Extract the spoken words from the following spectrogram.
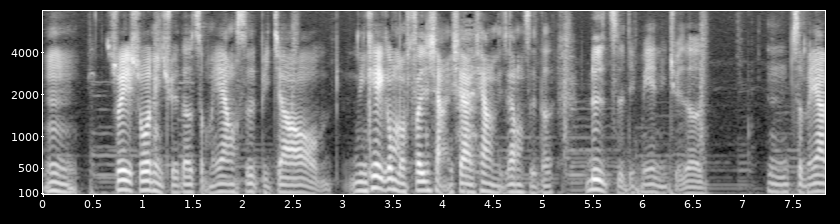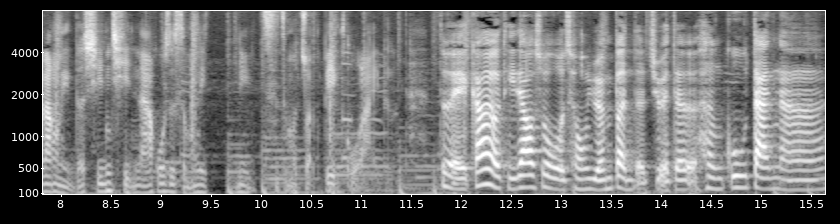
嗯，所以说你觉得怎么样是比较？你可以跟我们分享一下，像你这样子的日子里面，你觉得嗯怎么样让你的心情啊，或是什么，你你是怎么转变过来的？对，刚刚有提到说我从原本的觉得很孤单啊。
